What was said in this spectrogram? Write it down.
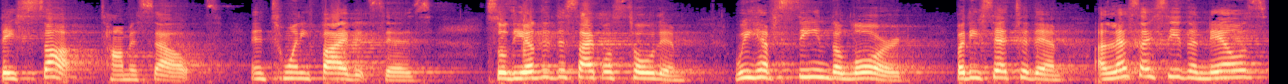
they sought Thomas out. In 25 it says, So the other disciples told him, We have seen the Lord. But he said to them, Unless I see the nails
